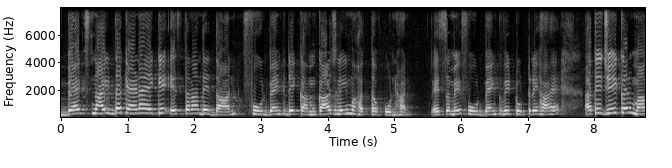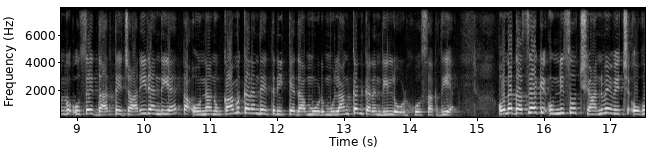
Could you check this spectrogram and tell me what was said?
ਬੈਂਕਸ ਨਾਈਟ ਦਾ ਕਹਿਣਾ ਹੈ ਕਿ ਇਸ ਤਰ੍ਹਾਂ ਦੇ ਦਾਨ ਫੂਡ ਬੈਂਕ ਦੇ ਕੰਮਕਾਜ ਲਈ ਮਹੱਤਵਪੂਰਨ ਹਨ। ਇਸ ਸਮੇਂ ਫੂਡ ਬੈਂਕ ਵੀ ਟੁੱਟ ਰਿਹਾ ਹੈ ਅਤੇ ਜੇਕਰ ਮੰਗ ਉਸੇ ਦਰ ਤੇ ਜਾਰੀ ਰਹਿੰਦੀ ਹੈ, ਤਾਂ ਉਹਨਾਂ ਨੂੰ ਕੰਮ ਕਰਨ ਦੇ ਤਰੀਕੇ ਦਾ ਮੂੜ ਮੁਲਾਂਕਣ ਕਰਨ ਦੀ ਲੋੜ ਹੋ ਸਕਦੀ ਹੈ। ਉਹਨਾਂ ਦੱਸਿਆ ਕਿ 1996 ਵਿੱਚ ਉਹ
